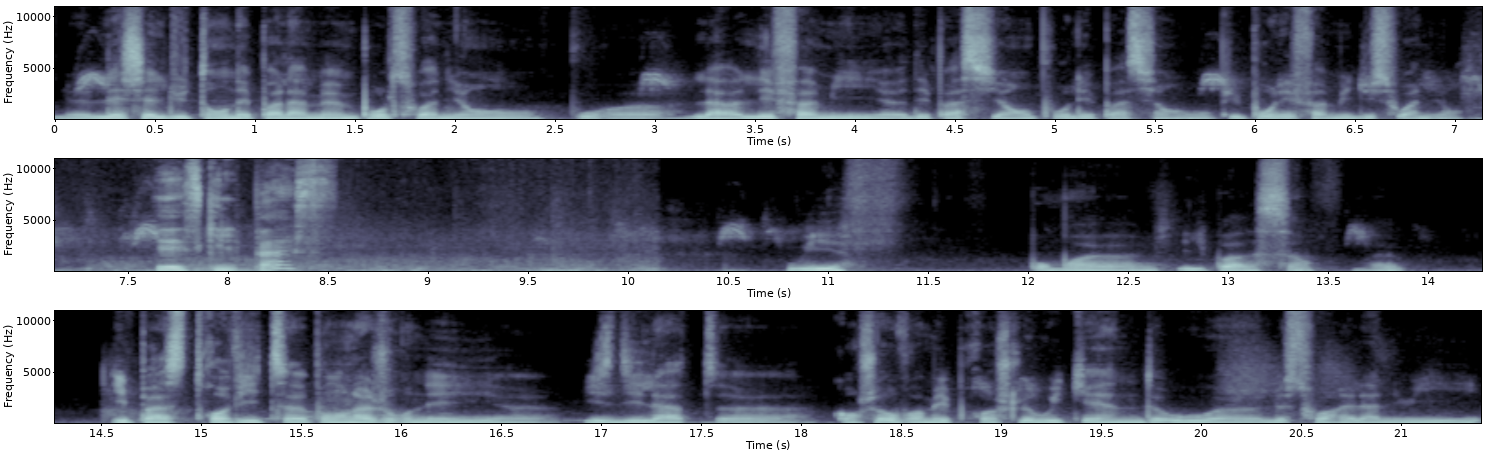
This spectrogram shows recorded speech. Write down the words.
l'échelle du temps n'est pas la même pour le soignant, pour euh, les familles des patients, pour les patients, puis pour les familles du soignant. Et est-ce qu'il passe? Oui, pour moi, il passe. Il passe trop vite pendant la journée. Euh, il se dilate euh, quand je revois mes proches le week-end ou euh, le soir et la nuit.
